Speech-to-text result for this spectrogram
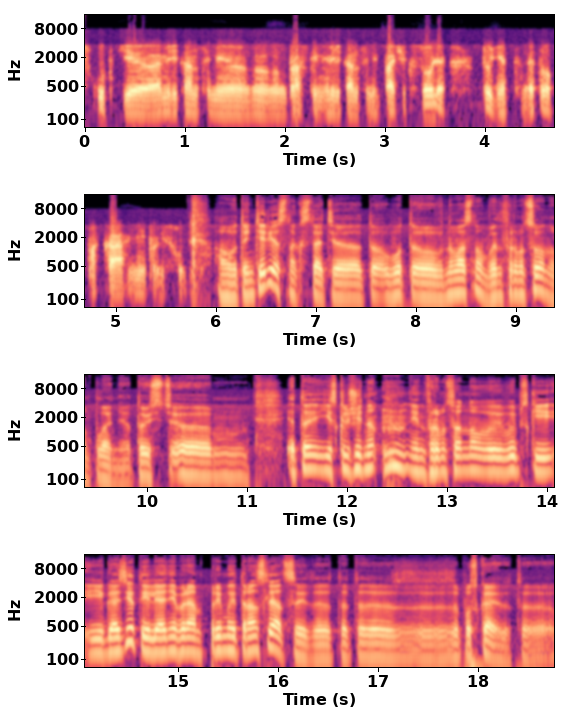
скупки американцами, э, простыми американцами пачек соли, то нет, этого пока не происходит. А вот интересно, кстати, то, вот э, в новостном, в информационном плане, то есть э, это исключительно информационные выпуски и газеты, или они прям прямые трансляции это, это запускают? Э,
